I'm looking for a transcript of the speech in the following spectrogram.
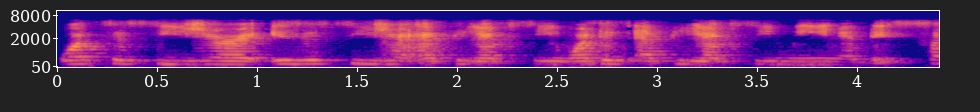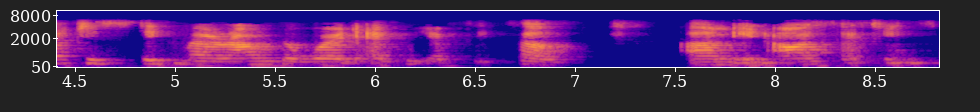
what's a seizure, is a seizure epilepsy, what does epilepsy mean, and there's such a stigma around the word epilepsy itself um, in our settings.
